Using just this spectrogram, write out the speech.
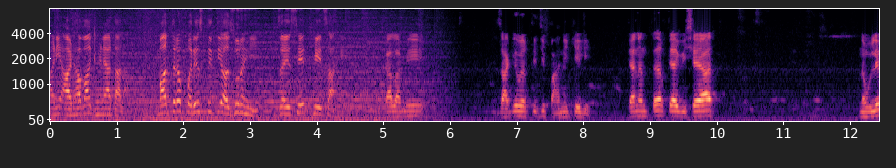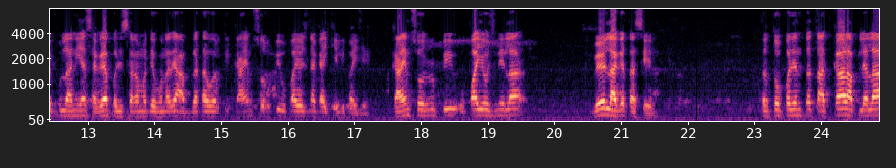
आणि आढावा घेण्यात आला. मात्र परिस्थिती अजूनही जैसे थेच आहे. काल आम्ही जागेवरती जी पाहणी केली त्यानंतर त्या विषयात नवले पूल आणि या सगळ्या परिसरामध्ये होणाऱ्या अपघातावरती कायमस्वरूपी उपाययोजना काय केली पाहिजे? कायमस्वरूपी उपाययोजनेला वेळ लागत असेल तर तोपर्यंत तात्काळ आपल्याला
